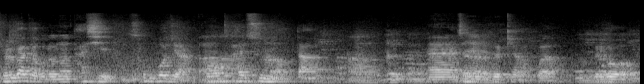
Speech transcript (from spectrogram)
결과적으로는 다시 손보지 않고 아. 할 수는 없다. 아 그럴까요? 네, 저는 네. 그렇게 봤고요. 음. 그리고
